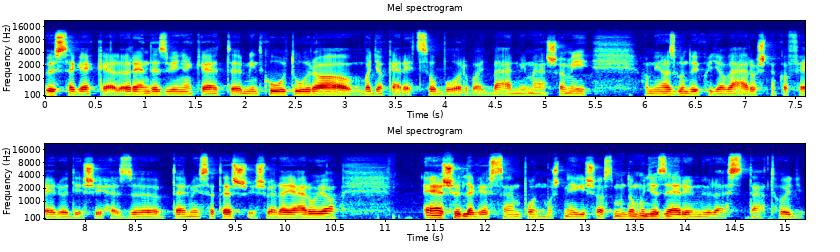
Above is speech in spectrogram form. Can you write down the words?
összegekkel rendezvényeket, mint kultúra, vagy akár egy szobor, vagy bármi más, ami, ami azt gondoljuk, hogy a városnak a fejlődéséhez természetes és velejárója. Elsődleges szempont most mégis azt mondom, hogy az erőmű lesz. Tehát, hogy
